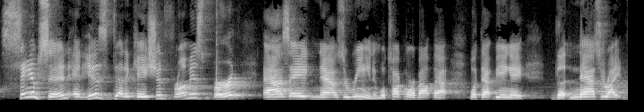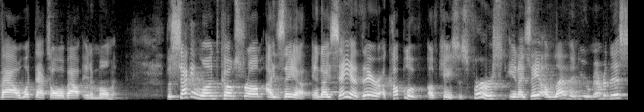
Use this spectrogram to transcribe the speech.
Samson and his dedication from his birth as a Nazarene. And we'll talk more about that, what that being a the Nazarite vow, what that's all about in a moment. The second one comes from Isaiah. And Isaiah, there, a couple of, of cases. First, in Isaiah 11, you remember this?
